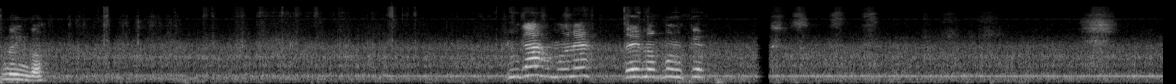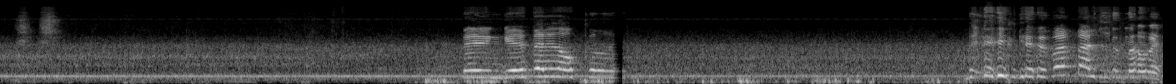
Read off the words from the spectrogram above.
എന്നാ ഇങ്ങോ എന്താ മോനെ ദേ നോക്ക് നോക്ക് ദേ ഇങ്ങനെ തന്നെ നോക്കുന്നത് ദേ ഇങ്ങനെ തല്ലുന്നവൻ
